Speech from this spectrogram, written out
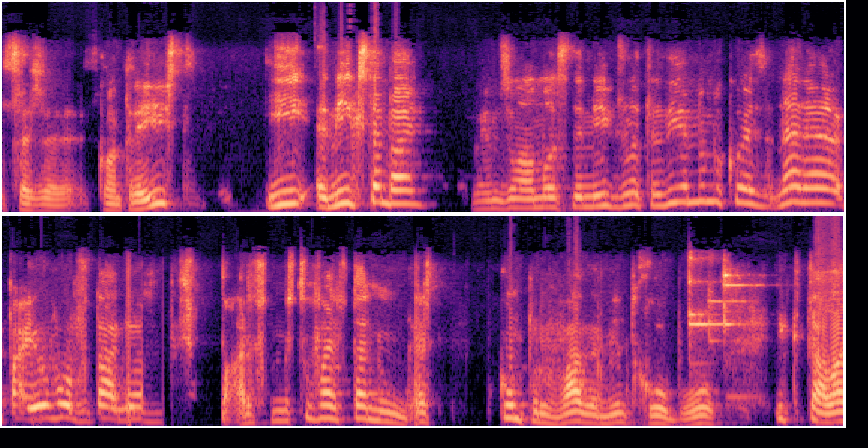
seja contra isto e amigos também. Tivemos um almoço de amigos no outro dia, a mesma coisa. Não, não, pá, eu vou votar nele. Parvo, mas tu vais votar num gajo comprovadamente roubou e que está lá.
